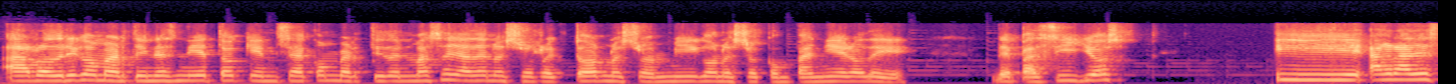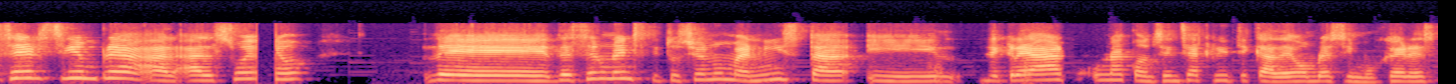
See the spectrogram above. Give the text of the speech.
a Rodrigo Martínez Nieto, quien se ha convertido en más allá de nuestro rector, nuestro amigo, nuestro compañero de, pasillos, y agradecer siempre al, sueño de, ser una institución humanista y de crear una conciencia crítica de hombres y mujeres.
